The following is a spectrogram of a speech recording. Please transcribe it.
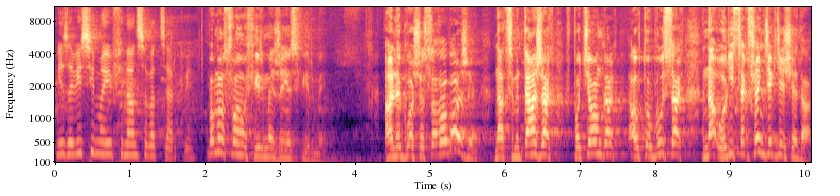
независимой финансово от церкви. Bo mam swoją firmę, że jest firmy. Ale głoszę Słowo Boże. Na cmentarzach, w pociągach, autobusach, na ulicach, wszędzie, gdzie się da.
